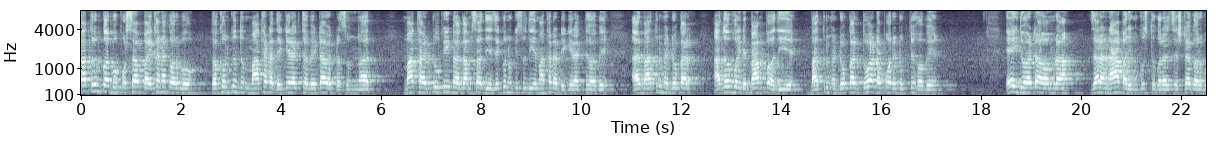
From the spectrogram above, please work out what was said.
বাথরুম করব প্রস্রাব পায়খানা করব, তখন কিন্তু মাথাটা দেখে রাখতে হবে, এটাও একটা সুন্নাত। মাথায় টুপি বা গামছা দিয়ে যে কোনো কিছু দিয়ে মাথাটা ঢেকে রাখতে হবে। আর বাথরুমে ঢোকার আদব হইলে বাম পা দিয়ে বাথরুমে ঢোকার দোয়াটা পরে ঢুকতে হবে। এই দোয়াটাও আমরা যারা না পারি মুখস্থ করার চেষ্টা করব।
